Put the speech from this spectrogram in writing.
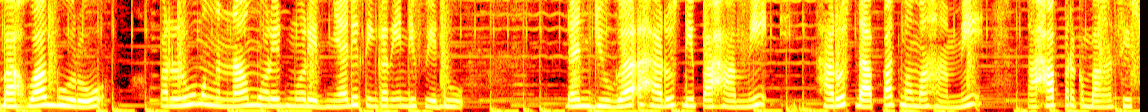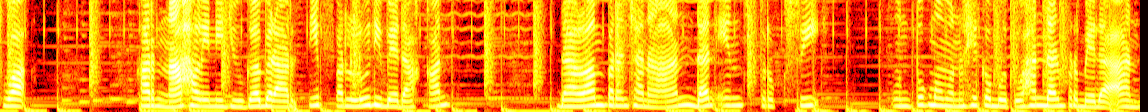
bahwa guru perlu mengenal murid-muridnya di tingkat individu dan juga harus dipahami harus dapat memahami tahap perkembangan siswa. Karena hal ini juga berarti perlu dibedakan dalam perencanaan dan instruksi untuk memenuhi kebutuhan dan perbedaan.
